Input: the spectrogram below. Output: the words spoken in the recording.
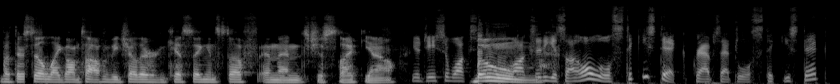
but they're still like on top of each other and kissing and stuff and then it's just like you know You know, Jason walks Boom. in, walks in, he gets a oh, little sticky stick, grabs that little sticky stick.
